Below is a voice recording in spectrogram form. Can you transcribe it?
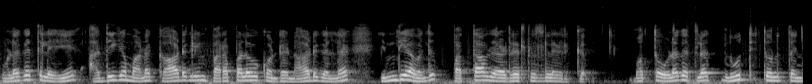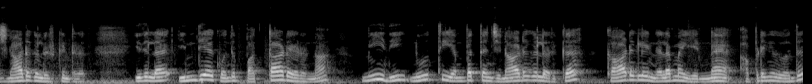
உலகத்திலேயே அதிகமான காடுகளின் பரப்பளவு கொண்ட நாடுகளில் இந்தியா வந்து பத்தாவது இடத்துல இருக்குது மொத்த உலகத்தில் நூற்றி தொண்ணூத்தஞ்சு நாடுகள் இருக்கின்றது இதில் இந்தியாவுக்கு வந்து பத்தாடு இடம்னா மீதி நூற்றி எண்பத்தஞ்சு நாடுகளில் இருக்க காடுகளின் நிலைமை என்ன அப்படிங்கிறது வந்து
